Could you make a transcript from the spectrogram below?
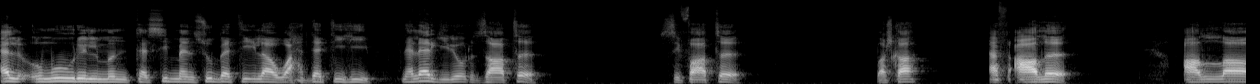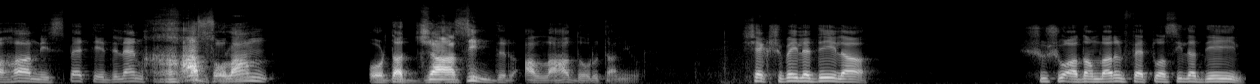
El umuril müntesib mensubeti ila vahdetihi. Neler giriyor? Zatı, sıfatı, başka ef'alı, Allah'a nispet edilen has olan orada cazimdir. Allah'a doğru tanıyor. Şek şüpheyle değil ha. Şu şu adamların fetvasıyla değil.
